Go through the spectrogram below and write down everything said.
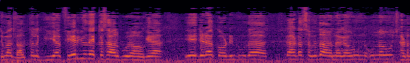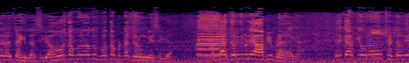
ਜਮਾ ਗਲਤ ਲੱਗੀ ਆ, ਫਿਰ ਵੀ ਉਹਦਾ 1 ਸਾਲ ਪੂਰਾ ਹੋ ਗਿਆ। ਇਹ ਜਿਹੜਾ ਅਕੋਰਡਿੰਗ ਟੂ ਦਾ ਜਿਹੜਾ ਸਾਡਾ ਸੰਵਿਧਾਨ ਹੈਗਾ, ਉਹਨੂੰ, ਉਹਨਾਂ ਨੂੰ ਛੱਡ ਦੇਣਾ ਚਾਹੀਦਾ ਸੀਗਾ। ਹੋਰ ਤਾਂ ਕੋਈ, ਉਹਦਾ ਕੋਈ ਬਹੁਤਾ ਵੱਡਾ ਜੁਰਮ ਨਹੀਂ ਸੀਗਾ। ਵੱਡਾ ਜੁਰਮ ਉਹਨਾਂ ਨੇ ਆਪ ਹੀ ਬਣਾਇਆ ਹੈਗਾ। ਇਸ ਕਰਕੇ ਉਹਨਾਂ ਨੂੰ ਛੱਡਣ ਦੀ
